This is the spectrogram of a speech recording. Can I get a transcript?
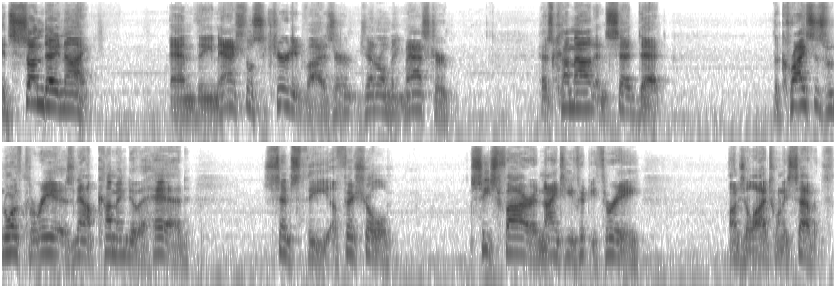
It's Sunday night, and the National Security Advisor, General McMaster, has come out and said that the crisis with North Korea is now coming to a head since the official ceasefire in 1953 on July 27th.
